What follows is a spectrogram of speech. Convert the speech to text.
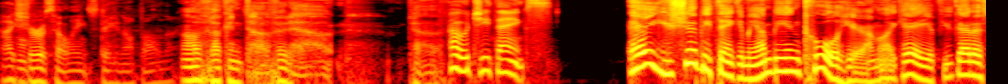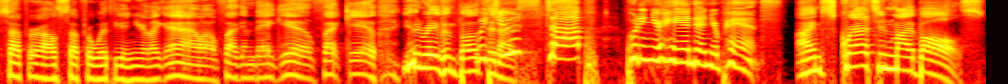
I sure as hell ain't staying up all night. I'll fucking tough it out. Tough. Oh, gee, thanks. Hey, you should be thanking me. I'm being cool here. I'm like, hey, if you got to suffer, I'll suffer with you. And you're like, ah, well, fucking thank you. Fuck you. You and Raven both Would tonight. you stop putting your hand in your pants? I'm scratching my balls.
